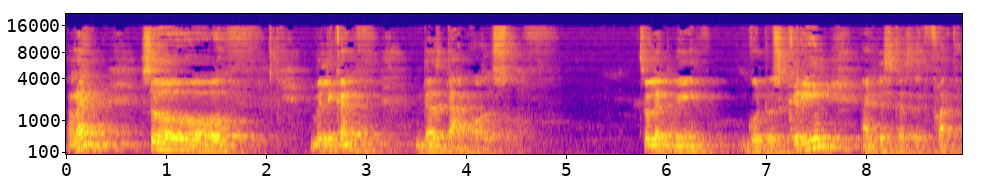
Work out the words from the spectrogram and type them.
Alright? So, Millikan does that also. So, let me go to screen and discuss it further.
